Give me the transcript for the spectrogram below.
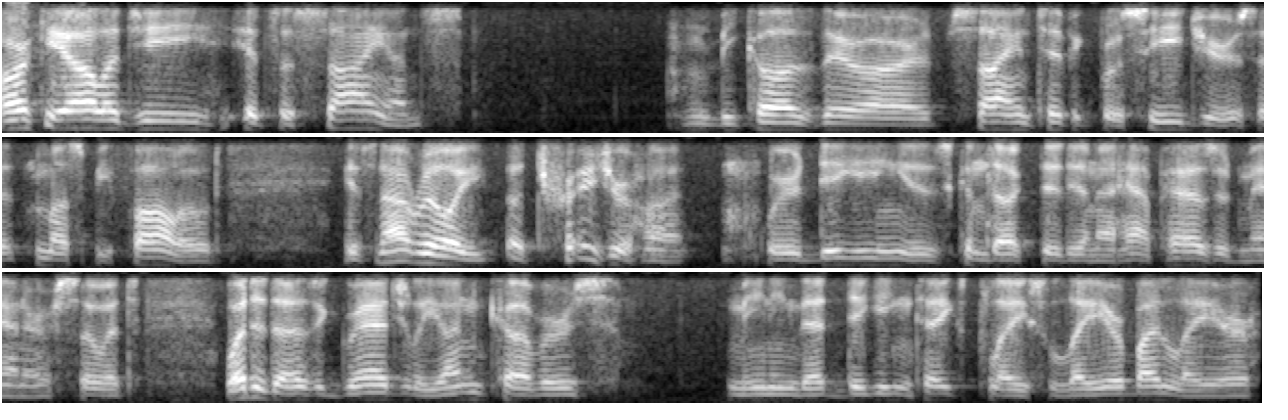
archaeology, it's a science because there are scientific procedures that must be followed. It's not really a treasure hunt where digging is conducted in a haphazard manner. So, it's what it does, it gradually uncovers meaning that digging takes place layer by layer.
